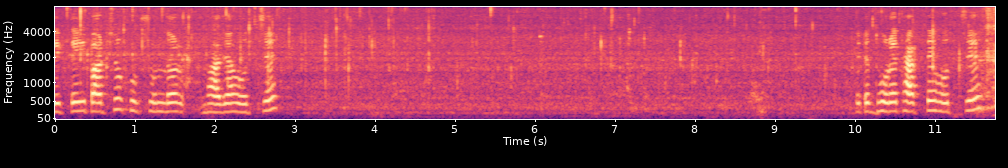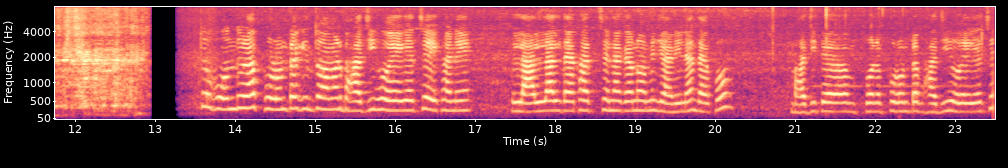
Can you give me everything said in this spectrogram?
দেখতেই পাচ্ছ খুব সুন্দর ভাজা হচ্ছে। এটা ধরে থাকতে হচ্ছে। তো বন্ধুরা, ফোড়নটা কিন্তু আমার ভাজি হয়ে গেছে। এখানে লাল লাল দেখাচ্ছে না কেন আমি জানি না। দেখো, ভাজিটা মানে ফোড়নটা ভাজি হয়ে গেছে।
